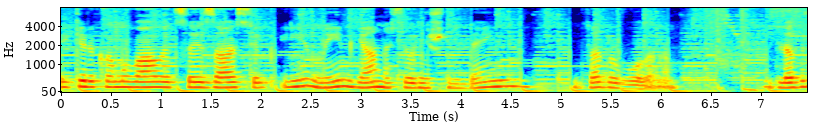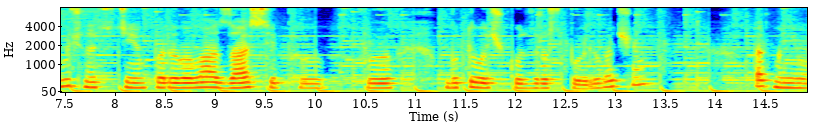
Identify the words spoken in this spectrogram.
які рекламували цей засіб, і ним я на сьогоднішній день задоволена. Для зручності перелила засіб в бутилочку з розпилювачем. Так мені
